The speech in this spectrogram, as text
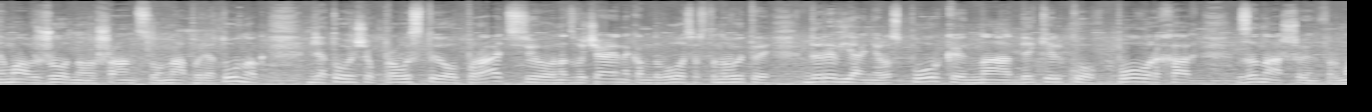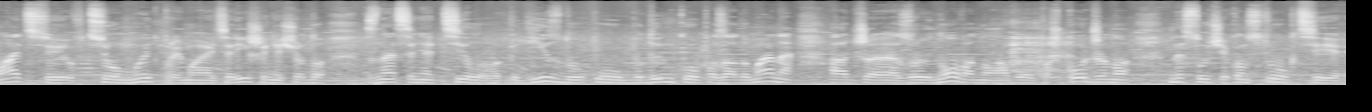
не мав жодного шансу на порятунок. Для того щоб провести операцію, надзвичайникам довелося встановити дерев'яні розпорки на декількох поверхах. За нашою інформацією, в цю мить приймається рішення щодо знесення цілого під'їзду у будинку позаду мене, адже зруйновано або пошкоджено несучі конструкції.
